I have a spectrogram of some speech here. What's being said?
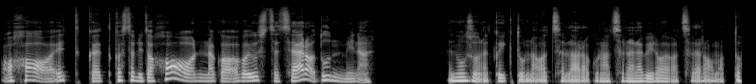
ahaa-hetk, et kas ta nüüd ahaa on, aga, aga just, et see äratundmine. et ma usun, et kõik tunnevad selle ära, kui nad selle läbi loevad, selle raamatu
